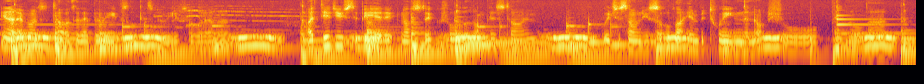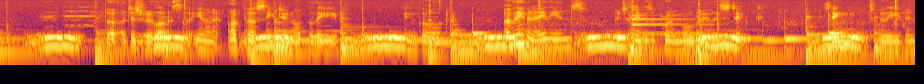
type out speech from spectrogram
you know, everyone's entitled to their beliefs or disbeliefs or whatever. I did used to be an agnostic for the longest time, which is someone who's sort of like in between, they're not sure and all that. But I just realised that, you know, I personally do not believe in God. I believe in aliens, which I think is a probably more realistic thing to believe in.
